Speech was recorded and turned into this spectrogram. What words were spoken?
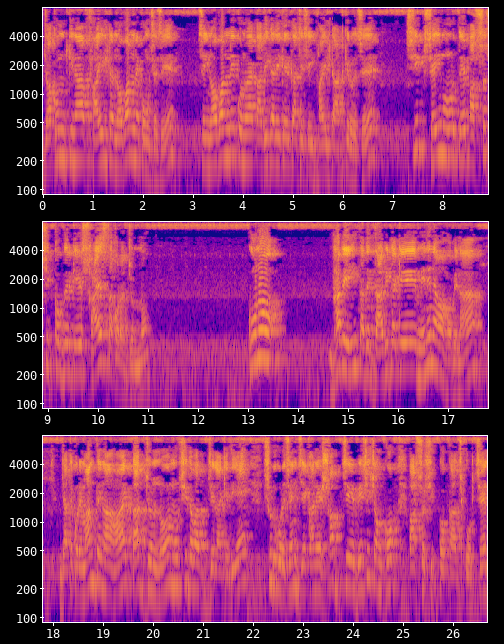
যখন কিনা ফাইলটা নবান্নে পৌঁছেছে, সেই নবান্নে কোনো এক আধিকারিকের কাছে সেই ফাইলটা আটকে রয়েছে। ঠিক সেই মুহূর্তে পার্শ্ব শিক্ষকদেরকে সায়স্তা করার জন্য কোনো ভাবেই তাদের দাবিটাকে মেনে নেওয়া হবে না। যাতে করে মানতে না হয়, তার জন্য মুর্শিদাবাদ জেলাকে দিয়ে শুরু করেছেন, যেখানে সবচেয়ে বেশি সংখ্যক পার্শ্ব শিক্ষক কাজ করছেন।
